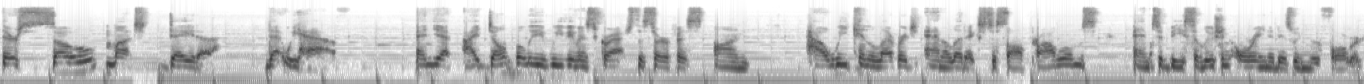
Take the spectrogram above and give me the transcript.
There's so much data that we have, and yet I don't believe we've even scratched the surface on how we can leverage analytics to solve problems and to be solution oriented as we move forward.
